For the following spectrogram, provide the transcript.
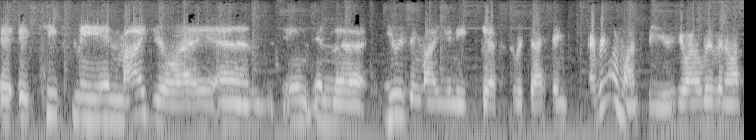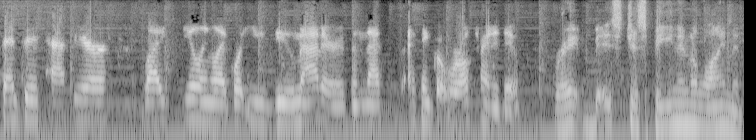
it, it keeps me in my joy and in, in the using my unique gifts which i think everyone wants to use. You want to live an authentic happier life feeling like what you do matters. And that's, I think, what we're all trying to do. Right. It's just being in alignment.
